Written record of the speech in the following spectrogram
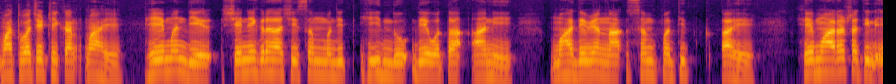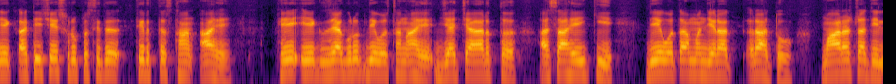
महत्त्वाचे ठिकाण आहे. हे मंदिर शनिग्रहाशी संबंधित हिंदू देवता आणि महादेव यांना संपतित आहे. हे महाराष्ट्रातील एक अतिशय सुप्रसिद्ध तीर्थस्थान आहे. हे एक जागृत देवस्थान आहे ज्याचा अर्थ असा आहे की देवता मंदिरात राहतो. महाराष्ट्रातील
